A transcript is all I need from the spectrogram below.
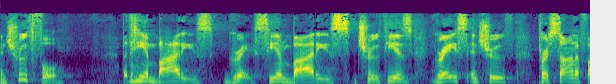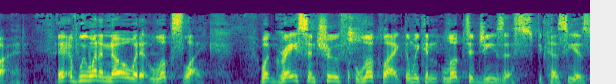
and truthful, but that he embodies grace. He embodies truth. He is grace and truth personified. If we want to know what it looks like, what grace and truth look like, then we can look to Jesus because he is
